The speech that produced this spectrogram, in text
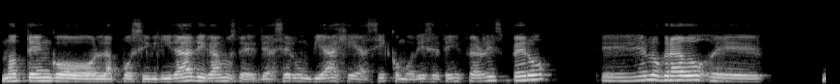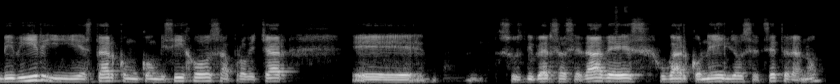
no tengo la posibilidad, digamos, de, hacer un viaje así como dice Tim Ferris, pero eh, he logrado eh, vivir y estar con, con mis hijos, aprovechar eh, sus diversas edades, jugar con ellos, etcétera, ¿no?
